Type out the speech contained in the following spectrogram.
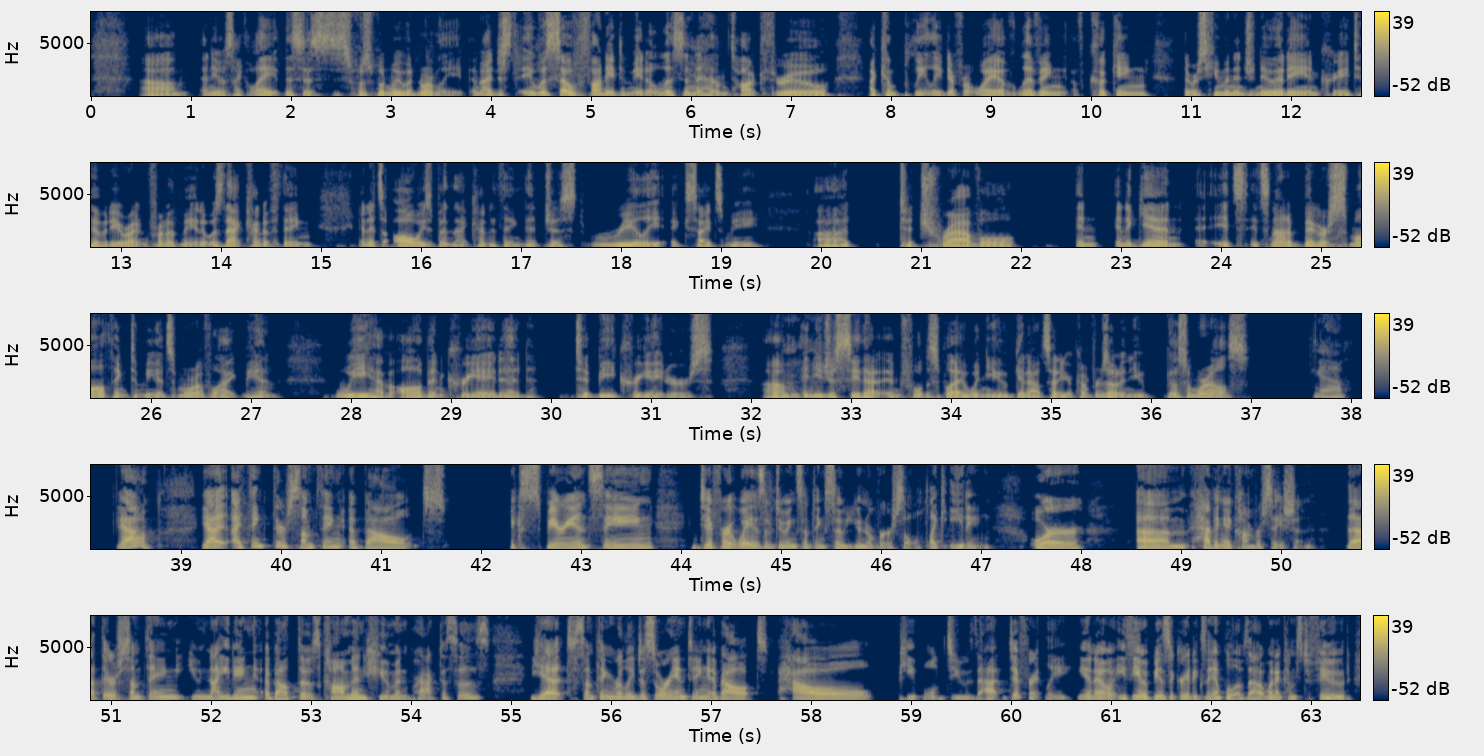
um, and he was like, late, this is, this was when we would normally eat. And I just, it was so funny to me to listen yeah. to him talk through a completely different way of living, of cooking. There was human ingenuity and creativity right in front of me. And it was that kind of thing. And it's always been that kind of thing that just really excites me, uh, to travel and and again it's it's not a big or small thing to me it's more of like man we have all been created to be creators. Um, mm-hmm. And you mm-hmm. just see that in full display when you get outside of your comfort zone and you go somewhere else. Yeah. Yeah. Yeah. I think there's something about experiencing different ways of doing something so universal, like eating or um, having a conversation, that there's something uniting about those common human practices, yet something really disorienting about how people do that differently. You know, Ethiopia is a great example of that when it comes to food.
